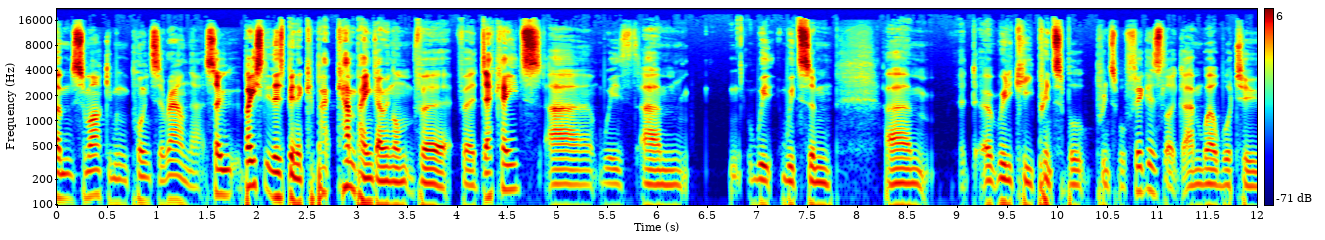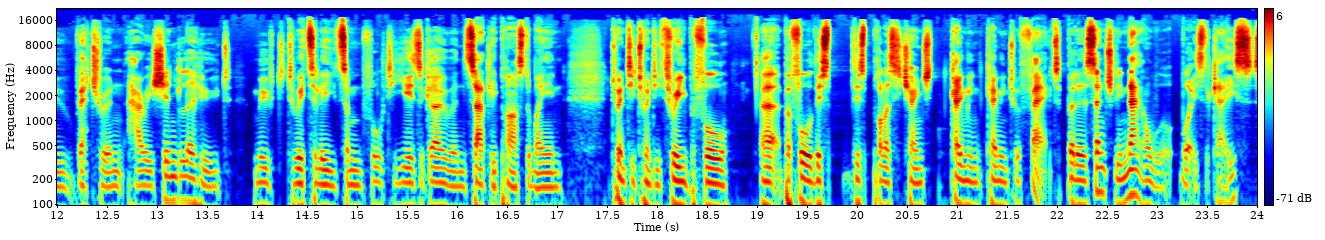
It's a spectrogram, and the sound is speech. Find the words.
um, some argument points around that. So basically, there's been a campa- campaign going on for for decades uh, with um, with with some um, really key principal principal figures like um, World War II veteran Harry Schindler, who'd moved to Italy some 40 years ago and sadly passed away in 2023 before. Uh, before this, this policy change came in came into effect, but essentially now what, what is the case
